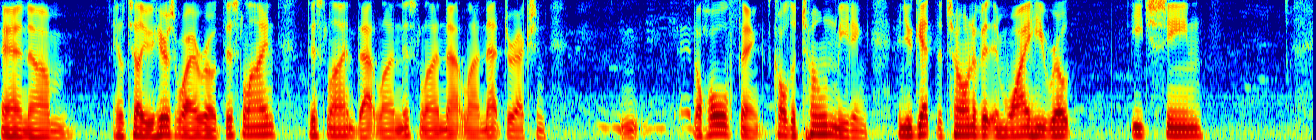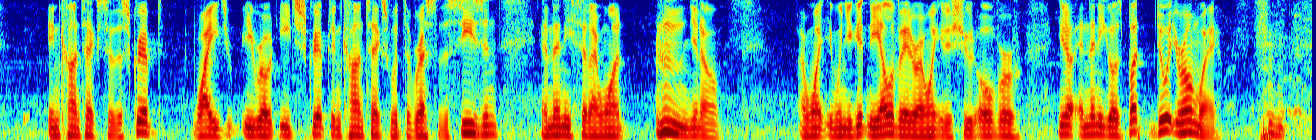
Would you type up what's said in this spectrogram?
and um, he'll tell you, "Here's why I wrote this line, this line, that line, this line, that line, that direction." The whole thing. It's called a tone meeting, and you get the tone of it and why he wrote each scene in context to the script, why he, he wrote each script in context with the rest of the season, and then he said, "I want, you know, I want you when you get in the elevator, I want you to shoot over, you know." And then he goes, "But do it your own way."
